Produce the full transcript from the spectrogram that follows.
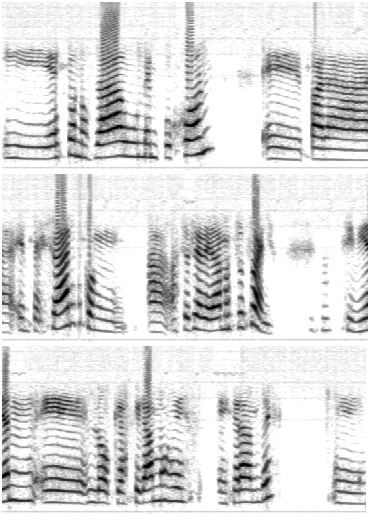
y esto nos da un empujón eh, para empezar con a hacer realidad nuestros sueños. Si bien eh, lo que aspiramos es, es grande, eh,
